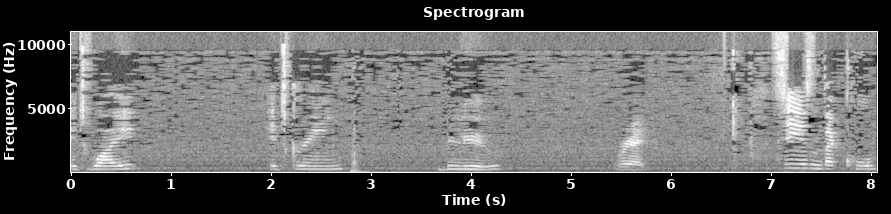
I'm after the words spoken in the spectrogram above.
It's white, it's green, blue, red. See, isn't that cool?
